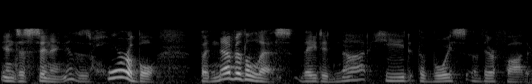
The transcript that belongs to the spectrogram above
into sinning. This is horrible. But nevertheless, they did not heed the voice of their father.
